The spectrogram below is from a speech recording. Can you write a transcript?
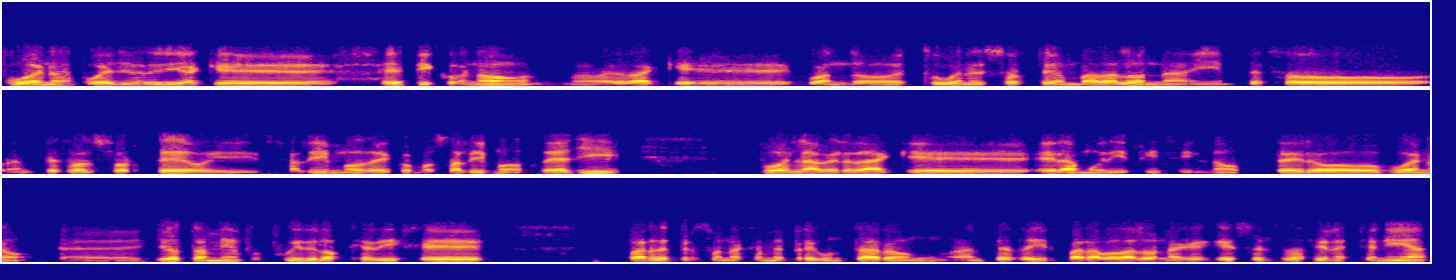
Bueno, pues yo diría que épico, ¿no? La verdad que cuando estuve en el sorteo en Badalona y empezó empezó el sorteo y salimos de como salimos de allí, pues la verdad que era muy difícil, ¿no? Pero bueno, eh, yo también fui de los que dije un par de personas que me preguntaron antes de ir para Badalona que qué sensaciones tenía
